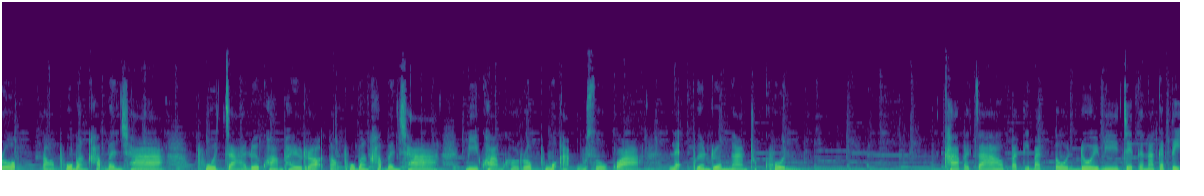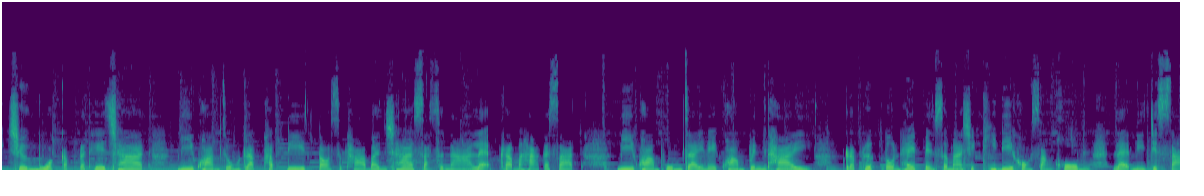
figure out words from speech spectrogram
รพต่อผู้บังคับบัญชา พูดจาด้วยความไพเราะต่อผู้บังคับบัญชา มีความเคารพผู้อาวุโสกว่า และเพื่อนร่วมงานทุกคน ข้าพเจ้าปฏิบัติตนโดยมีเจตนคติเชิงบวกกับประเทศชาติ มีความจงรักภักดีต่อสถาบันชาติศาสนาและพระมหากษัตริย์ มีความภูมิใจในความเป็นไทย ประพฤติตนให้เป็นสมาชิกที่ดีของสังคม และมีจิตสา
